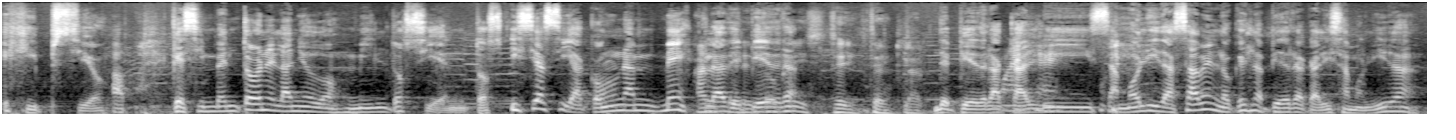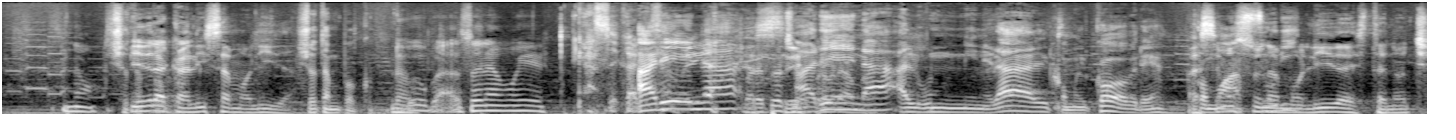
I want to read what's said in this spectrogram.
egipcio, que se inventó en el año 2200 y se hacía con una mezcla Antes de piedra Sofís. Sí, sí, claro. de piedra caliza molida. ¿Saben lo que es la piedra caliza molida? No. Yo Piedra tampoco. caliza molida. Yo tampoco. No. Upa, suena muy. ¿Qué hace caricia? Arena, arena, algún mineral como el cobre, como Hacemos una azuri- molida esta noche.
